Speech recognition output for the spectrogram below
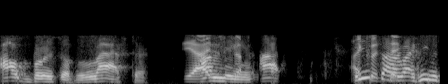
outburst of laughter. Yeah, I I mean, I. I He sounded take- like he was.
